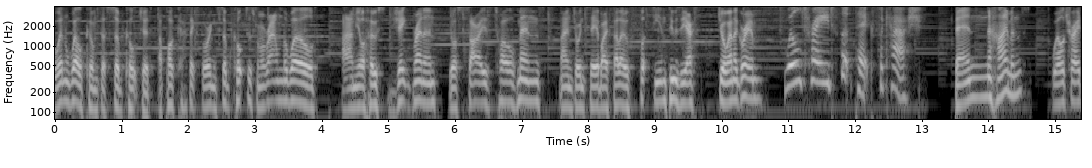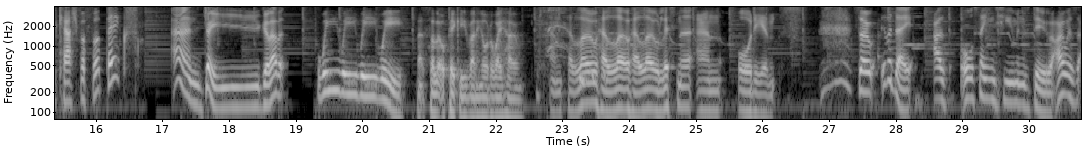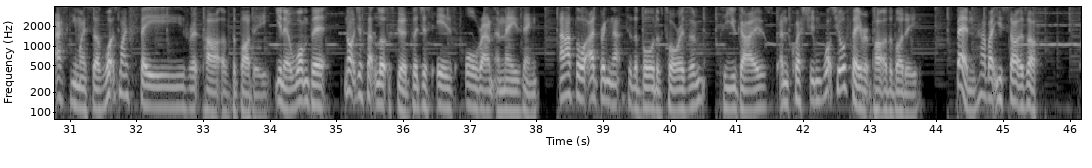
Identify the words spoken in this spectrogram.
Hello and welcome to Subcultured, a podcast exploring subcultures from around the world. I'm your host, Jake Brennan, your size 12 men's, and I'm joined today by fellow footsie enthusiast, Joanna Graham, We'll trade foot pics for cash. Ben Hymans, We'll trade cash for foot pics. and Jacob Abbott. Wee wee wee wee. That's the little piggy running all the way home. And hello, hello, hello, listener and audience. So, the other day, as all sane humans do, I was asking myself, what's my favourite part of the body? You know, one bit, not just that looks good, but just is all round amazing. And I thought I'd bring that to the board of tourism, to you guys, and question, what's your favourite part of the body? Ben, how about you start us off?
